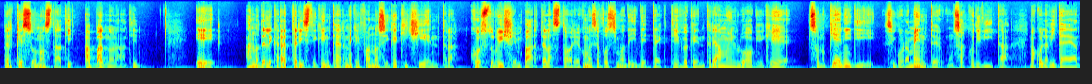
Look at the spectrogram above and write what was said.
perché sono stati abbandonati e hanno delle caratteristiche interne che fanno sì che chi ci entra costruisce in parte la storia, come se fossimo dei detective che entriamo in luoghi che sono pieni di sicuramente un sacco di vita, ma quella vita è,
